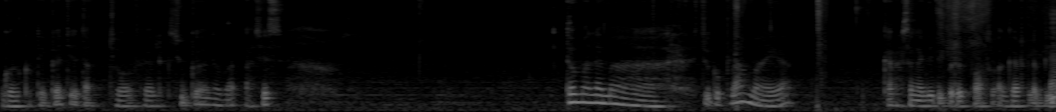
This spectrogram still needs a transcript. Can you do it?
gol ketiga cetak Joao Felix juga lewat asis. Itu Lemar cukup lama ya. Karena sengaja diberi palsu agar lebih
